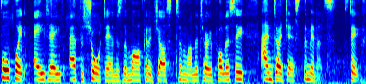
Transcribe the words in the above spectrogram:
4.88 at the short end as the market adjusts to monetary policy and digests the minutes. Steve.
